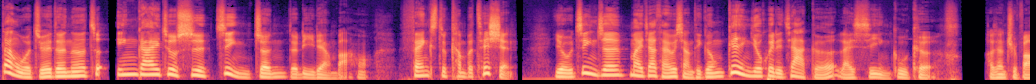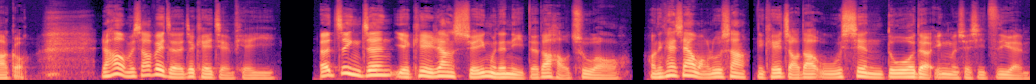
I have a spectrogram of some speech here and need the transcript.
但我觉得呢，这应该就是竞争的力量吧。哈，Thanks to competition，有竞争，卖家才会想提供更优惠的价格来吸引顾客，好像 Trivago。然后我们消费者就可以捡便宜，而竞争也可以让学英文的你得到好处哦。哦，你看现在网络上你可以找到无限多的英文学习资源。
